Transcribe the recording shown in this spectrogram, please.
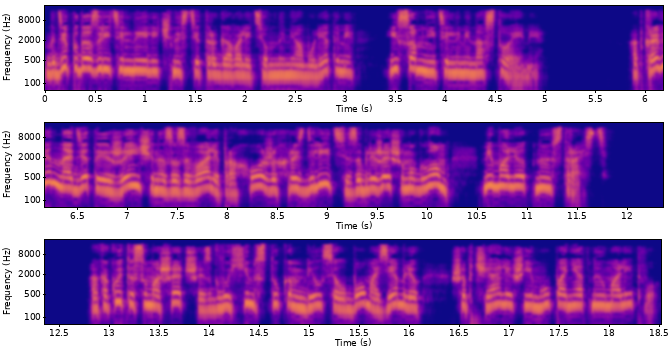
где подозрительные личности торговали темными амулетами и сомнительными настоями. Откровенно одетые женщины зазывали прохожих разделить за ближайшим углом мимолетную страсть. А какой-то сумасшедший с глухим стуком бился лбом о землю, шепча лишь ему понятную молитву.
